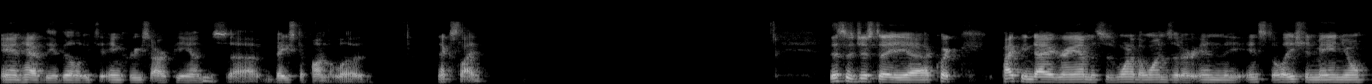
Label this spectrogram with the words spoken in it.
and have the ability to increase RPMs uh, based upon the load. Next slide. This is just a uh, quick piping diagram. This is one of the ones that are in the installation manual.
